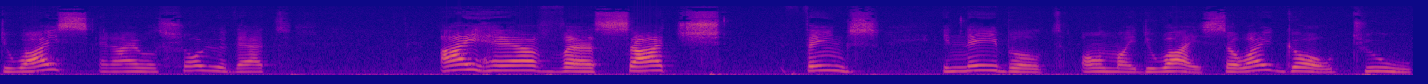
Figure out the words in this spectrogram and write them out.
device and I will show you that I have uh, such things enabled on my device. So I go to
